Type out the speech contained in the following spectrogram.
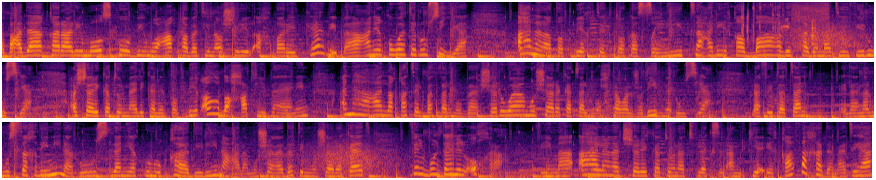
بعد قرار موسكو بمعاقبة نشر الأخبار الكاذبة عن القوات الروسية أعلن تطبيق تيك توك الصيني تعليق بعض خدماته في روسيا. الشركة المالكة للتطبيق أوضحت في بيان أنها علقت البث المباشر ومشاركة المحتوى الجديد من روسيا. لافتة إلى أن المستخدمين الروس لن يكونوا قادرين على مشاهدة المشاركات في البلدان الأخرى. فيما أعلنت شركة نتفليكس الأمريكية إيقاف خدماتها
